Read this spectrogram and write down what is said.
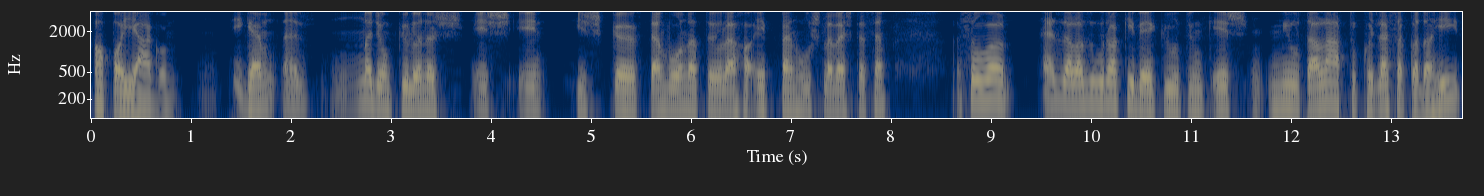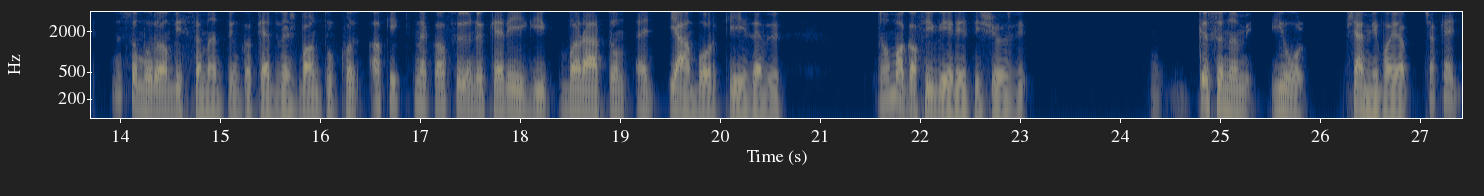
apai ágom. Igen, ez nagyon különös, és én is köhögtem volna tőle, ha éppen húslevest teszem. Szóval ezzel az úrral kibékültünk, és miután láttuk, hogy leszakad a híd, szomorúan visszamentünk a kedves bantukhoz, akiknek a főnöke régi barátom egy jámbor kézevő. A maga fivérét is őrzi. Köszönöm, jól. Semmi baja, csak egy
